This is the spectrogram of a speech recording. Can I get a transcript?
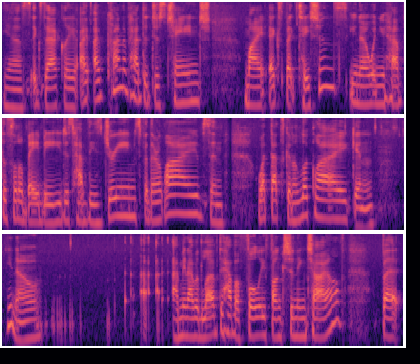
yes, exactly. I, I've kind of had to just change my expectations. You know, when you have this little baby, you just have these dreams for their lives and what that's going to look like. And, you know, I, I mean, I would love to have a fully functioning child, but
